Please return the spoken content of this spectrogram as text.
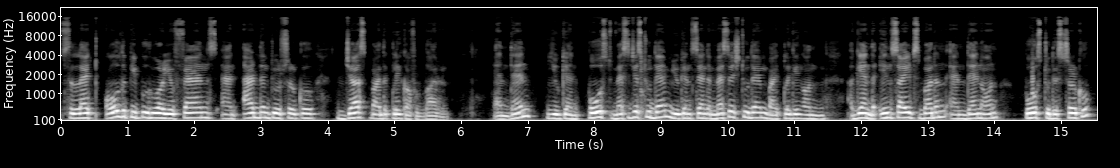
select all the people who are your fans and add them to your circle just by the click of a button. And then you can post messages to them. You can send a message to them by clicking on again the insights button and then on post to this circle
